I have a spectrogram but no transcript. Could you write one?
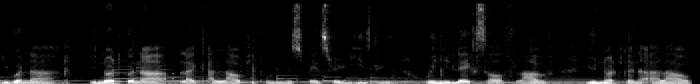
you're gonna you're not gonna like allow people in your space very easily. When you lack self-love you're not gonna allow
